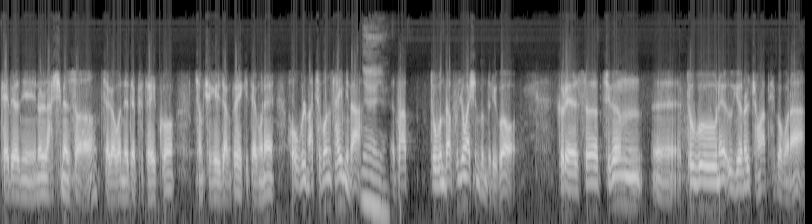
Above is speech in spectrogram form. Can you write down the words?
대변인을 하시면서 제가 원내대표도 했고 정책위의장도 했기 때문에 호흡을 맞춰본 사이입니다. 예, 예. 다두 분 다 훌륭하신 분들이고 그래서 지금 어, 두 분의 의견을 종합해보거나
